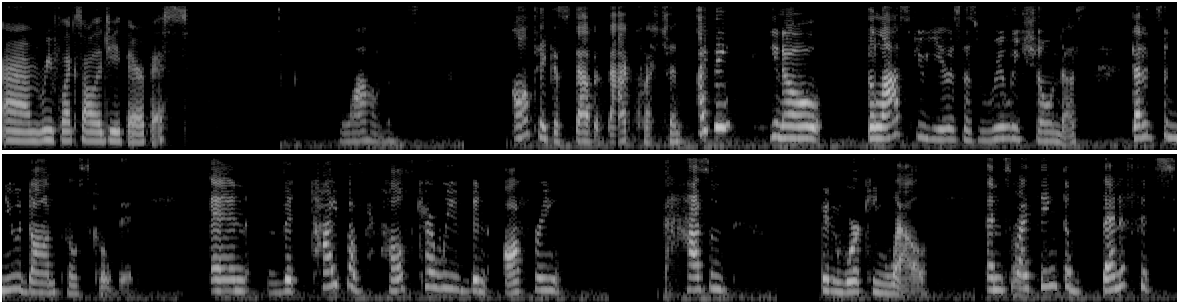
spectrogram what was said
um, reflexology therapists? Wow, that's. I'll take a stab at that question. I think you know the last few years has really shown us that it's a new dawn post COVID. And the type of healthcare we've been offering hasn't been working well. And so I think the benefits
